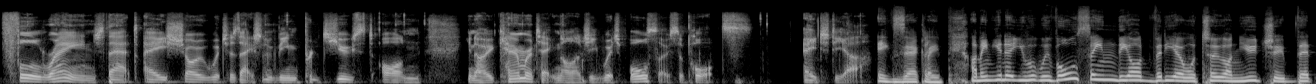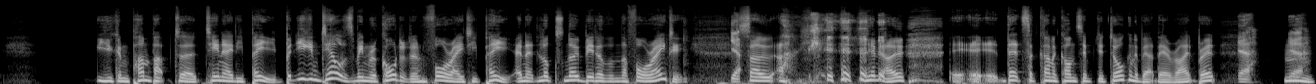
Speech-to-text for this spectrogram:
full range that a show which has actually been produced on, you know, camera technology, which also supports HDR. Exactly. I mean, you know, you, we've all seen the odd video or two on YouTube that you can pump up to 1080p, but you can tell it's been recorded in 480p and it looks no better than the 480. Yeah. So, uh, you know, i i that's the kind of concept you're talking about there, right, Brett? Yeah, yeah. Mm.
